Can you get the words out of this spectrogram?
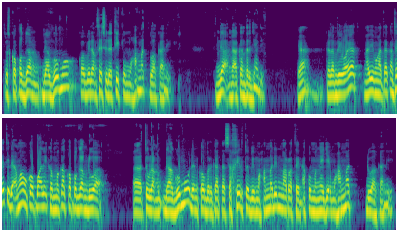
terus kau pegang dagumu, kau bilang saya sudah tipu Muhammad dua kali. Enggak, enggak akan terjadi. Ya, dalam riwayat Nabi mengatakan saya tidak mau kau balik ke Mekah kau pegang dua uh, tulang dagumu dan kau berkata sakhirtu bi Muhammadin marratain aku mengejek Muhammad dua kali.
